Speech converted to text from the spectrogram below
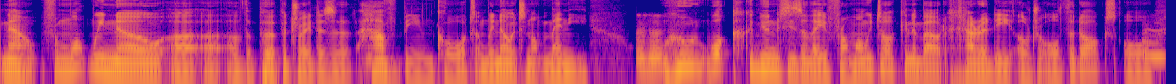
Now, from what we know uh, uh of the perpetrators that have been caught, and we know it's not many, mm-hmm. who, what communities are they from? Are we talking about Haredi ultra Orthodox or mm.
